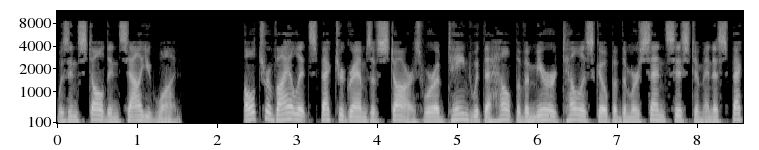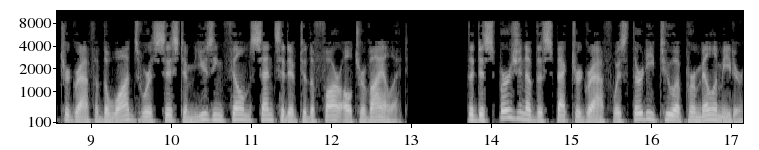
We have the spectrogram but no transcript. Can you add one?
was installed in Salyut 1. Ultraviolet spectrograms of stars were obtained with the help of a mirror telescope of the Mersenne system and a spectrograph of the Wadsworth system using film sensitive to the far ultraviolet. The dispersion of the spectrograph was 32 A per millimeter,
